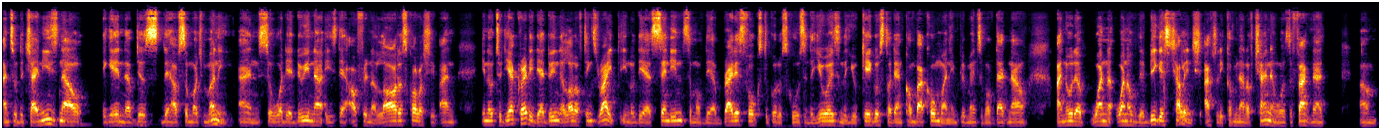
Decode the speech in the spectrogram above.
And so the Chinese now again they've just they have so much money and so what they're doing now is they're offering a lot of scholarship and you know, to their credit, they're doing a lot of things right. You know, they are sending some of their brightest folks to go to schools in the US, in the UK, go study and come back home and implement some of that now. I know that one one of the biggest challenge actually coming out of China was the fact that um,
